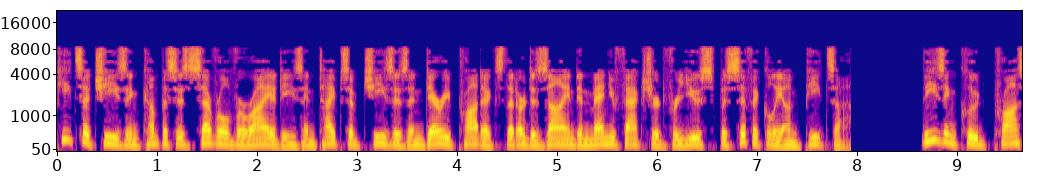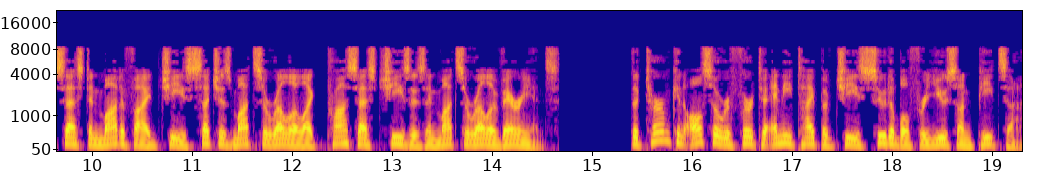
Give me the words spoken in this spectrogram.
Pizza cheese encompasses several varieties and types of cheeses and dairy products that are designed and manufactured for use specifically on pizza. These include processed and modified cheese such as mozzarella-like processed cheeses and mozzarella variants. The term can also refer to any type of cheese suitable for use on pizza.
